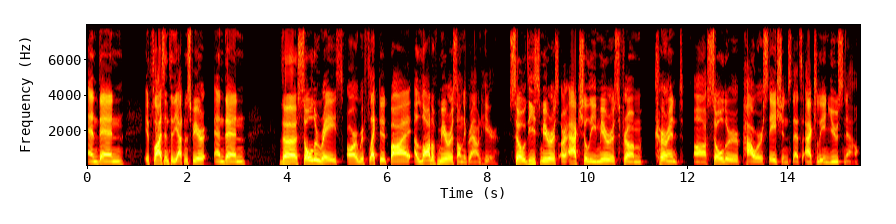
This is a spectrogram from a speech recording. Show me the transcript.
and then it flies into the atmosphere, and then the solar rays are reflected by a lot of mirrors on the ground here. So these mirrors are actually mirrors from current uh, solar power stations that's actually in use now.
